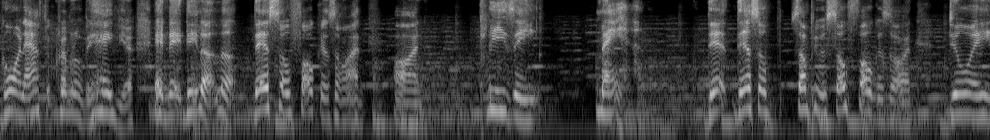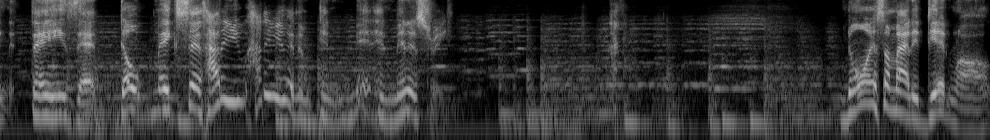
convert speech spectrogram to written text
going after criminal behavior, and they, they look look they're so focused on on pleasing man. They're, they're so some people so focused on doing things that don't make sense. How do you how do you in in in ministry knowing somebody did wrong,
